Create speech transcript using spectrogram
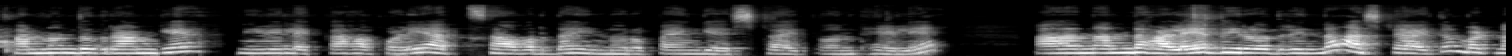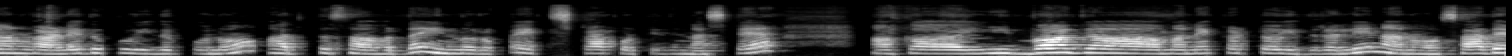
ಹನ್ನೊಂದು ಗ್ರಾಮ್ಗೆ ನೀವೇ ಲೆಕ್ಕ ಹಾಕೊಳ್ಳಿ. ಹತ್ತು ಸಾವಿರದ ಇನ್ನೂರು ರೂಪಾಯಿ ಹಂಗೆ ಎಷ್ಟಾಯಿತು ಅಂತ ಹೇಳಿ. ನಂದು ಹಳೇದಿರೋದ್ರಿಂದ ಅಷ್ಟೇ ಆಯಿತು, ಬಟ್ ನನಗೆ ಹಳೇದಕ್ಕೂ ಇದಕ್ಕೂ ಹತ್ತು ಸಾವಿರದ ಇನ್ನೂರು ರೂಪಾಯಿ ಎಕ್ಸ್ಟ್ರಾ ಕೊಟ್ಟಿದ್ದೀನಿ ಅಷ್ಟೇ. ಇವಾಗ ಮನೆ ಕಟ್ಟೋ ಇದರಲ್ಲಿ ನಾನು ಹೊಸಾದೇ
